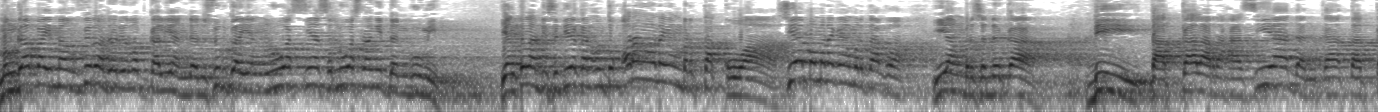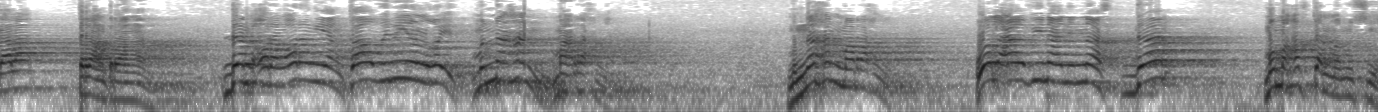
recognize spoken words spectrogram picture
menggapai maghfirah dari Rabb kalian dan surga yang luasnya seluas langit dan bumi yang telah disediakan untuk orang-orang yang bertakwa. Siapa mereka yang bertakwa? Yang bersedekah di tatkala rahasia dan tatkala terang-terangan. dan orang-orang yang kawiminal ghaid, menahan marahnya. Menahan marahnya. Wal nas dan memaafkan manusia.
